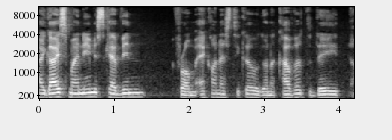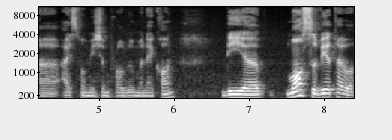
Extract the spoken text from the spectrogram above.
Hi guys, my name is Kevin from Aircon Astiquer. We're going to cover today uh, ice formation problem on aircon. The uh, more severe type of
